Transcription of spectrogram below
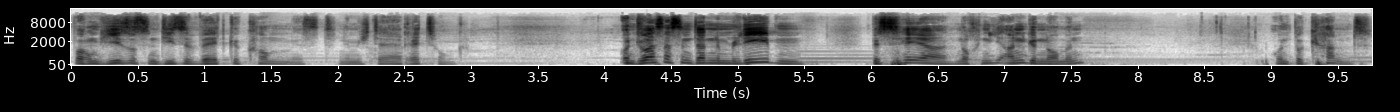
warum Jesus in diese Welt gekommen ist, nämlich der Errettung. Und du hast das in deinem Leben bisher noch nie angenommen und bekannt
